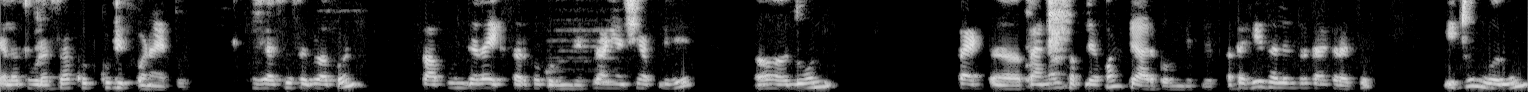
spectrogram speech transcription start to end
त्याला थोडासा खुटखुटीतपणा येतो. हे असं सगळं आपण कापून त्याला एकसारखं करून घेतलं आणि असे आपले हे दोन पॅट पॅनल्स आपले आपण तयार करून घेतले आता हे झाल्यानंतर काय करायचं? इथून वरून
